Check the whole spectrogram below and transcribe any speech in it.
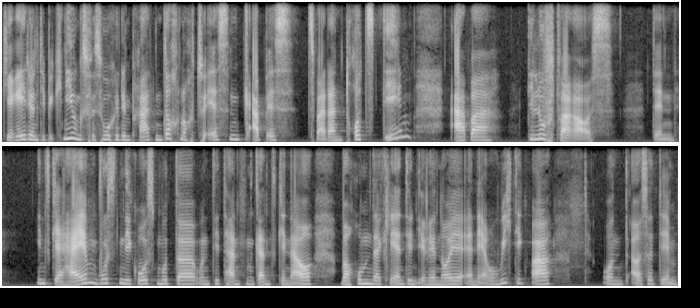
Gerede und die Bekniungsversuche, den Braten doch noch zu essen, gab es zwar dann trotzdem, aber die Luft war raus. Denn insgeheim wussten die Großmutter und die Tanten ganz genau, warum der Klientin ihre neue Ernährung wichtig war und außerdem,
